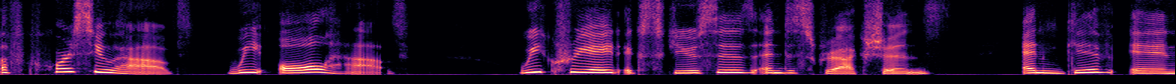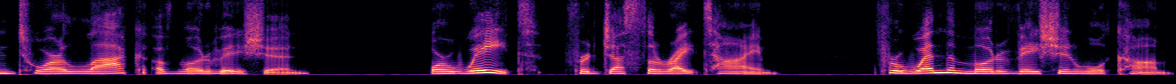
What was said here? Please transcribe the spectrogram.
Of course you have. We all have. We create excuses and distractions and give in to our lack of motivation or wait for just the right time for when the motivation will come,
